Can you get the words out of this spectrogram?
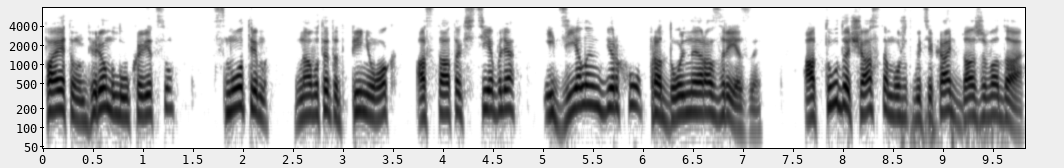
Поэтому берем луковицу, смотрим на вот этот пенек, остаток стебля, и делаем вверху продольные разрезы. Оттуда часто может вытекать даже вода.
